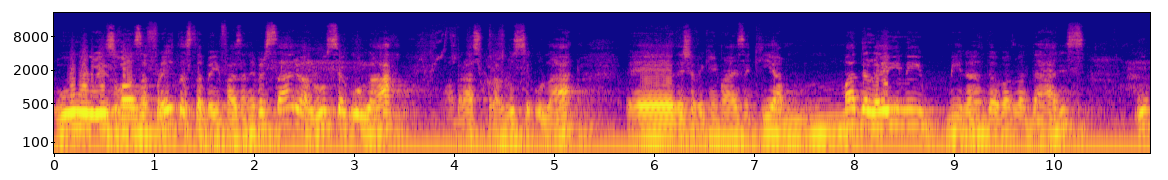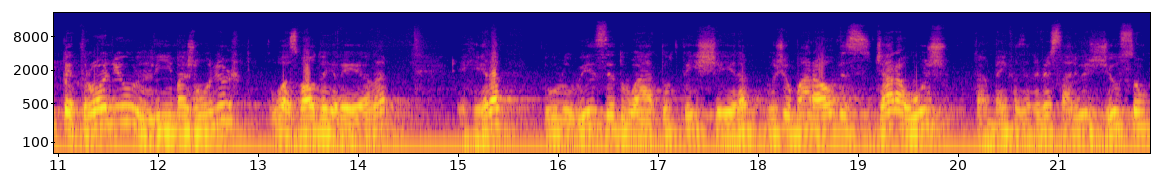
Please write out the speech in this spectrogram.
O Luiz Rosa Freitas também faz aniversário, a Lúcia Goulart, um abraço para Lúcia Goulart. É, deixa eu ver quem mais aqui. A Madeleine Miranda Valadares. O Petróleo Lima Júnior. O Oswaldo Herrera. Herrera. O Luiz Eduardo Teixeira. O Gilmar Alves de Araújo. Também fazendo aniversário. E o Gilson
